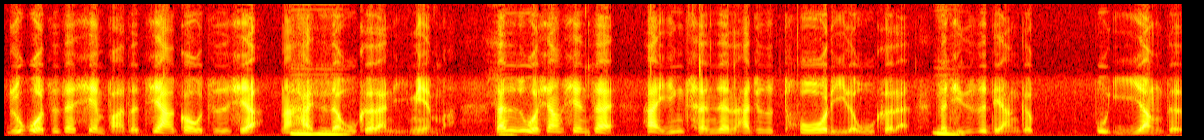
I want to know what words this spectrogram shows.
如果是在宪法的架构之下，那还是在乌克兰里面嘛。但是如果像现在他已经承认了，他就是脱离了乌克兰，那其实是两个不一样的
